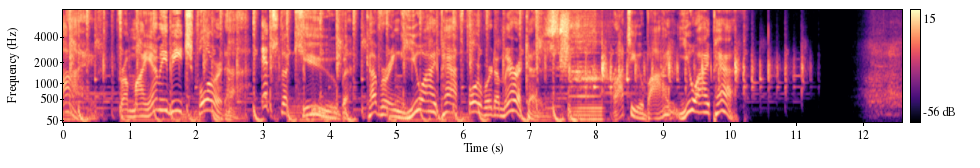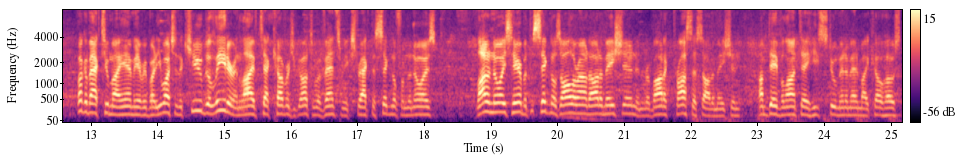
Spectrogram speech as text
Live from Miami Beach, Florida, it's theCUBE, covering UiPath Forward Americas. Brought to you by UiPath. Welcome back to Miami, everybody. You're watching theCUBE, the leader in live tech coverage. You go out to events, we extract the signal from the noise. A lot of noise here, but the signal's all around automation and robotic process automation. I'm Dave Vellante, he's Stu Miniman, my co-host.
